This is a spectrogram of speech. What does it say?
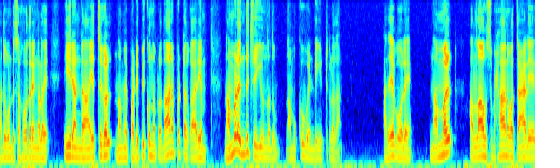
അതുകൊണ്ട് സഹോദരങ്ങളെ ഈ രണ്ടായത്തുകൾ നമ്മെ പഠിപ്പിക്കുന്ന പ്രധാനപ്പെട്ട കാര്യം നമ്മൾ എന്ത് ചെയ്യുന്നതും നമുക്ക് വേണ്ടിയിട്ടുള്ളതാണ്. അതേപോലെ നമ്മൾ അള്ളാഹു സുബാന വത്താലയെ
